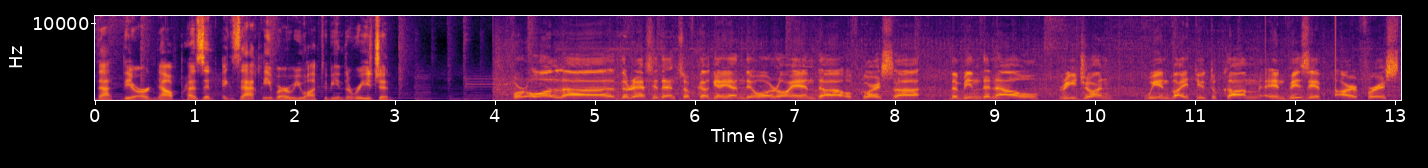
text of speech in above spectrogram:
that they are now present exactly where we want to be in the region. For all uh, the residents of Cagayan de Oro and uh, of course uh, the Mindanao region, we invite you to come and visit our first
